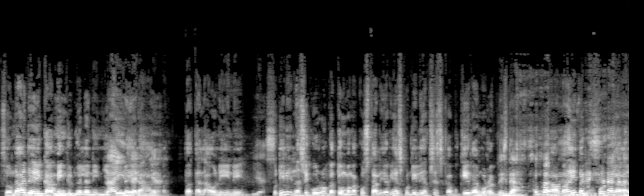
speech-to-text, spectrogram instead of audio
So naday coming good nga lanin niya. Ay, La Nina. Tatanaw ni ini. Yes. So dili na siguro katong mga coastal areas kun dili sa kabukiran murag Isda. mahita po na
